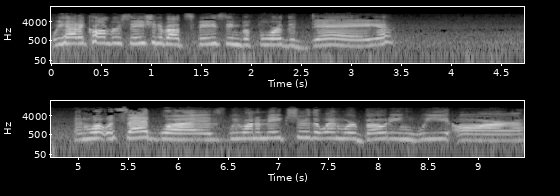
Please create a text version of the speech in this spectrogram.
We had a conversation about spacing before the day. And what was said was we want to make sure that when we're boating, we are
